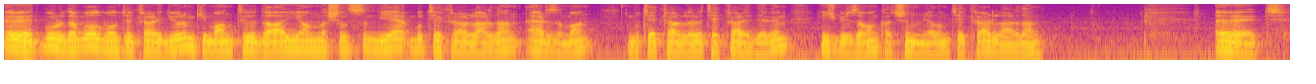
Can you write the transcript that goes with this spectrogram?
Evet burada bol bol tekrar ediyorum ki mantığı daha iyi anlaşılsın diye bu tekrarlardan her zaman bu tekrarları tekrar edelim. Hiçbir zaman kaçınmayalım tekrarlardan. Evet.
